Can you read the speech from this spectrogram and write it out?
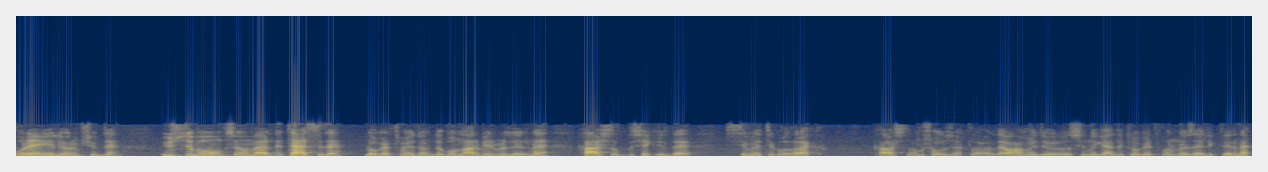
Buraya geliyorum şimdi. Üstü bu fonksiyon verdi, tersi de logaritmaya döndü. Bunlar birbirlerine karşılıklı şekilde simetrik olarak karşılamış olacaklar. Devam ediyoruz. Şimdi geldik logaritmanın özelliklerine.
